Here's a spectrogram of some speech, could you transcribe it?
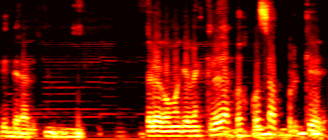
literal. Pero como que mezclé las dos cosas porque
